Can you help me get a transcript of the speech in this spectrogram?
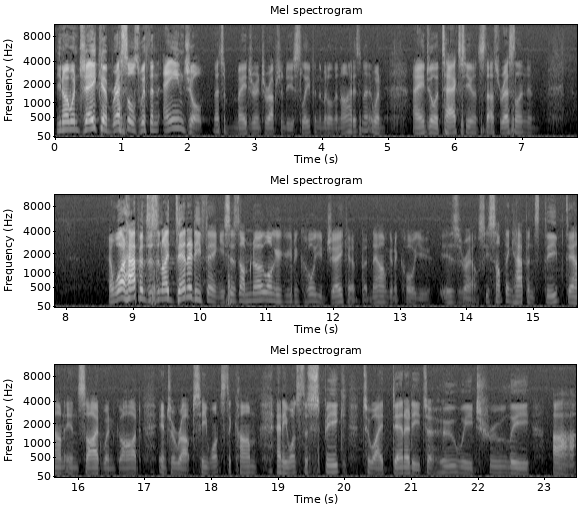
You know, when Jacob wrestles with an angel, that's a major interruption to your sleep in the middle of the night, isn't it? When an angel attacks you and starts wrestling. And, and what happens is an identity thing. He says, I'm no longer going to call you Jacob, but now I'm going to call you Israel. See, something happens deep down inside when God interrupts. He wants to come and he wants to speak to identity, to who we truly are.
